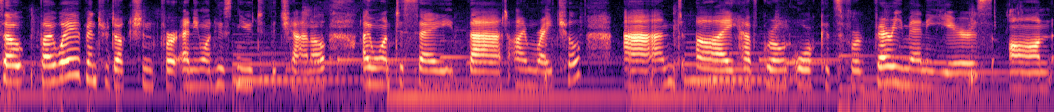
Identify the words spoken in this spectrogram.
So by way of introduction for anyone who's new to the channel, I want to say that I'm Rachel and I have grown orchids for very many years on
